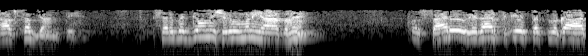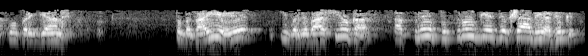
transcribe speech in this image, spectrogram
आप सब जानते हैं। सर्वज्ञों में शिरोमणि आप हैं और सारे वेदार्थ के तत्व का आपको परिज्ञान है। तो बताइए कि ब्रजवासियों का अपने पुत्रों की अपेक्षा भी अधिक।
